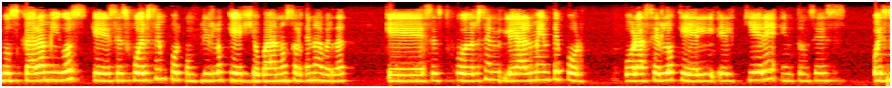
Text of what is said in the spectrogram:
buscar amigos que se esfuercen por cumplir lo que Jehová nos ordena, ¿verdad? Que se esfuercen lealmente por, por hacer lo que él, él quiere, entonces, pues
